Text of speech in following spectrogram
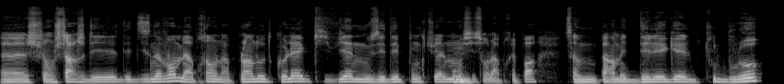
Je suis en charge des, des 19 ans, mais après, on a plein d'autres collègues qui viennent nous aider ponctuellement Mhm. aussi sur la prépa. Ça nous permet de déléguer tout le boulot.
